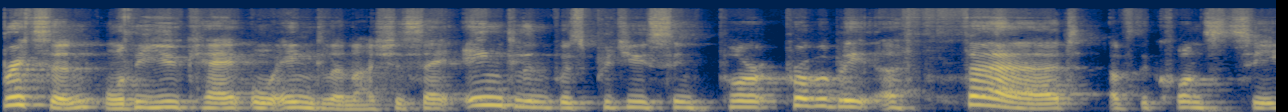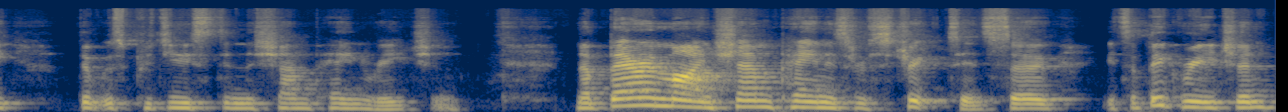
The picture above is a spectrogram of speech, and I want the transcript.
Britain or the UK or England, I should say, England was producing por- probably a third of the quantity that was produced in the Champagne region. Now, bear in mind, Champagne is restricted. So it's a big region,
